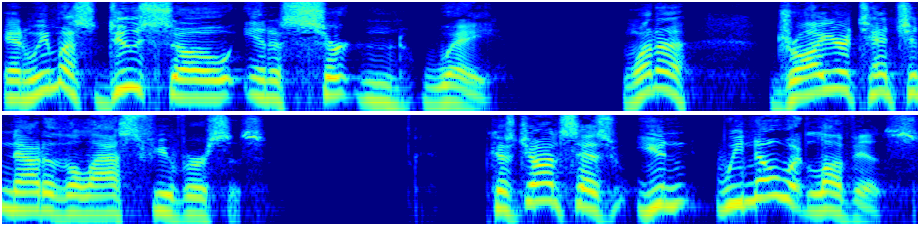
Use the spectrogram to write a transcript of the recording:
And we must do so in a certain way. I want to draw your attention now to the last few verses. Because John says, you, We know what love is.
